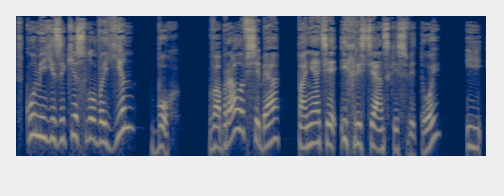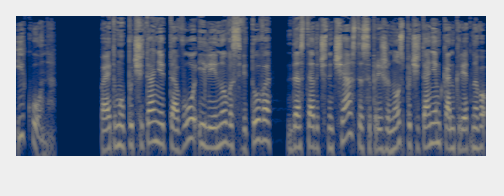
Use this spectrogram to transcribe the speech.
В коме-языке слово «йен» — «бог» вобрало в себя понятие и христианский святой, и икона. Поэтому почитание того или иного святого достаточно часто сопряжено с почитанием конкретного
